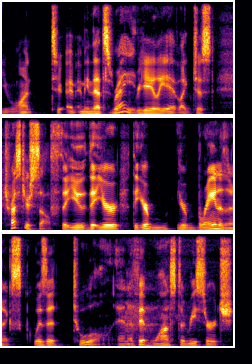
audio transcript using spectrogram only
you want to i, I mean that's Right. really it like just Trust yourself that you that your that your your brain is an exquisite tool, and if it wants to research,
